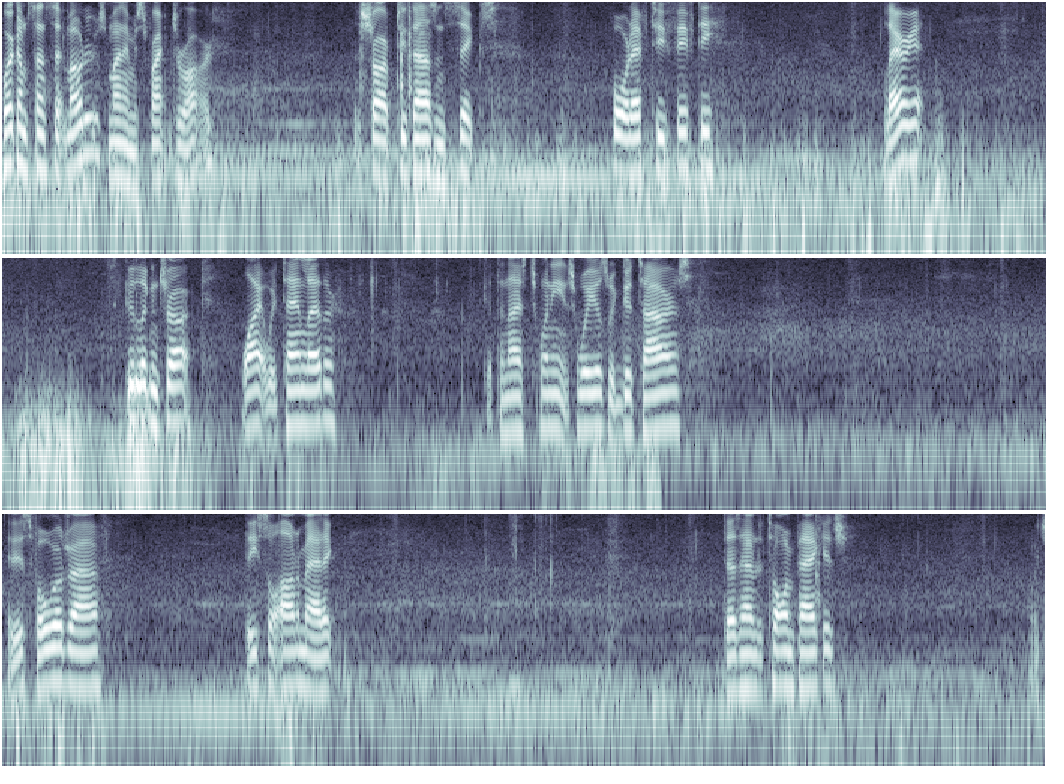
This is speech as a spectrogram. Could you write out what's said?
Welcome Sunset Motors. My name is Frank Gerard. The Sharp 2006 Ford F-250 Lariat. It's a good looking truck. White with tan leather. Got the nice 20 inch wheels with good tires. It is four wheel drive. Diesel automatic. Does have the towing package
